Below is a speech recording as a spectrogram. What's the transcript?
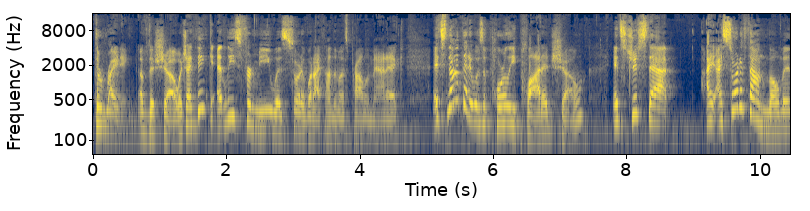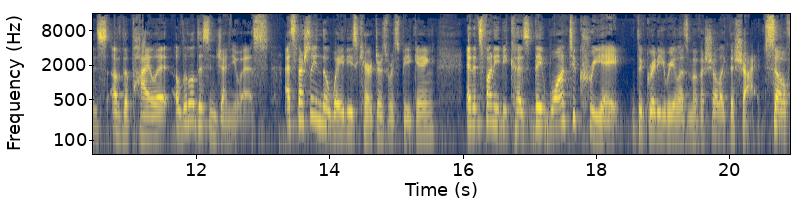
the writing of the show, which I think, at least for me, was sort of what I found the most problematic. It's not that it was a poorly plotted show, it's just that I, I sort of found moments of the pilot a little disingenuous, especially in the way these characters were speaking. And it's funny because they want to create the gritty realism of a show like The Chi. So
